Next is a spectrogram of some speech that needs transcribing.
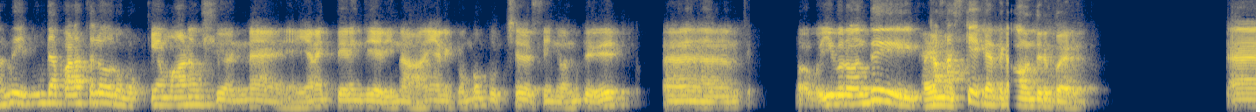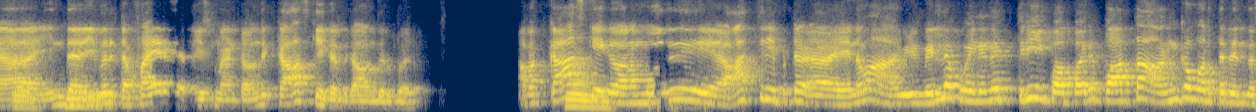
வந்து இந்த படத்துல ஒரு முக்கியமான விஷயம் என்ன? எனக்கு தெரிஞ்சு அப்படின்னா எனக்கு ரொம்ப பிடிச்ச சீன் வந்து இவர் வந்து காசு கேட்கறதுக்காக வந்திருப்பாரு. இந்த. இவர்கிட்ட ஃபயர் சர்வீஸ் மேன்ட்ட வந்து காசு கேட்கறதுக்காக வந்திருப்பாரு. அவ காசு. கேட்க வரும்போது ஆச்சரியப்பட்ட என்னவா வெளில போய் நின்று திரும்பி பார்ப்பாரு பார்த்தா அங்க ஒருத்தர் இந்த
